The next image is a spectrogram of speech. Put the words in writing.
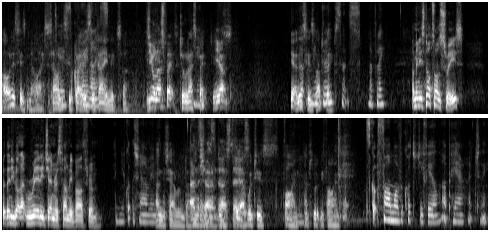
Oh, this is nice. Oh, It this is is great. very It's nice. again, it's a Dual aspect. dual aspect. Yeah. Yes. Yeah, this is lovely. wardrobes, That's lovely. I mean, it's not en suite, but then you've got that really generous family bathroom. And you've got the shower room. And the shower room downstairs. And the shower room yes. Yeah, which is fine, absolutely fine. it's got far more of a cottagey feel up here, actually.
